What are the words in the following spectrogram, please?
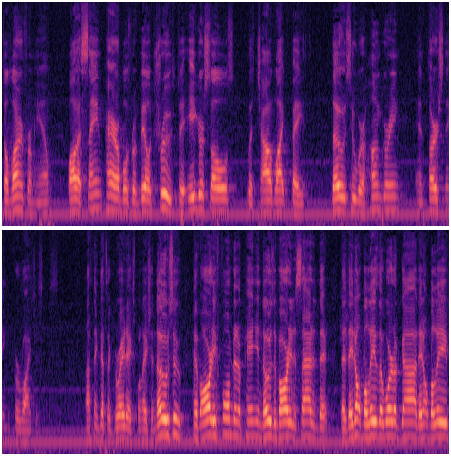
to learn from him, while the same parables revealed truth to eager souls with childlike faith, those who were hungering and thirsting for righteousness. I think that's a great explanation. Those who have already formed an opinion, those who have already decided that, that they don't believe the Word of God, they don't believe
